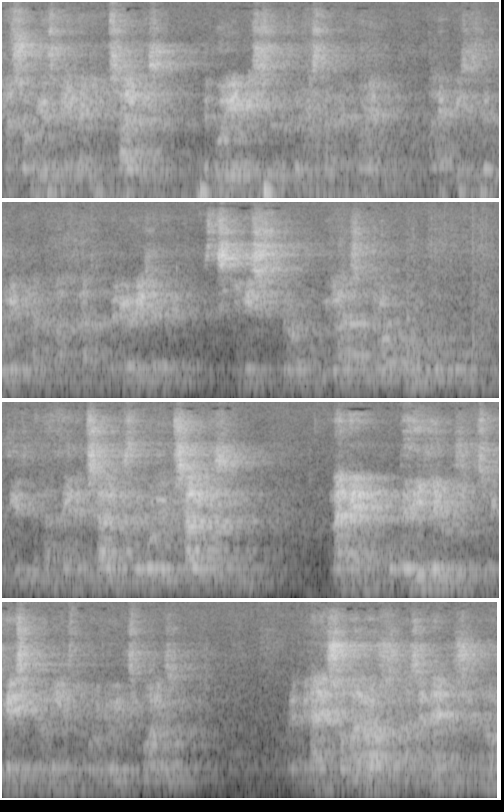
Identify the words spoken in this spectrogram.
Ένα ο οποίος θέλει να γίνει ψάλτης δεν μπορεί επίσης να το φροντίσει τα πνευμόνια του, αλλά επίσης δεν μπορεί και να μάθει να αυτοπεριορίζεται στις κινήσεις του τρόπου που μιλάει, στον τρόπο που. Γιατί μετά θα είναι ψάλτης, δεν μπορεί ο ψάλτης να είναι ο περίγελο τη μικρή κοινωνία του χωριού ή της πόλης. Πρέπει να είναι σοβαρός, μαζεμένος, σεμνό,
